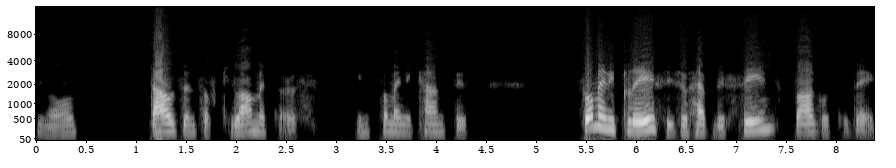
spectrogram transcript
You know, thousands of kilometers in so many countries. So many places you have the same struggle today,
